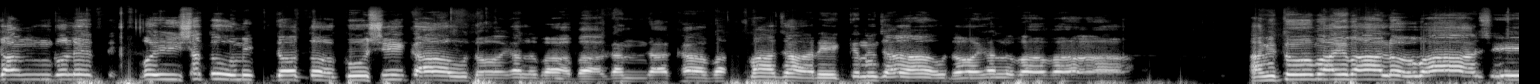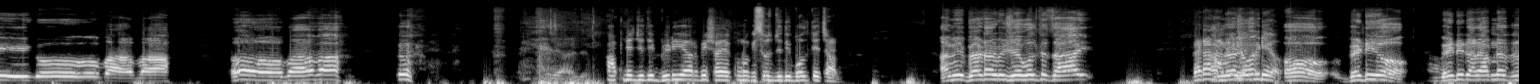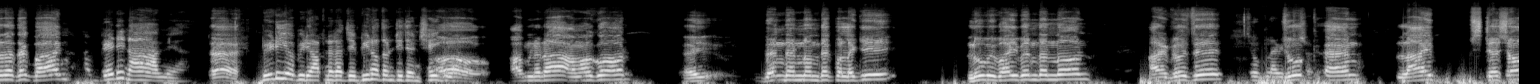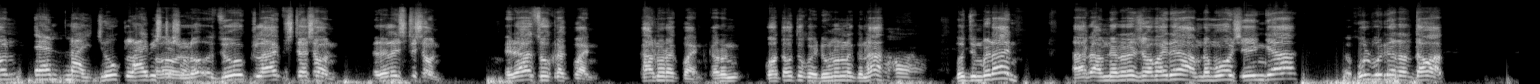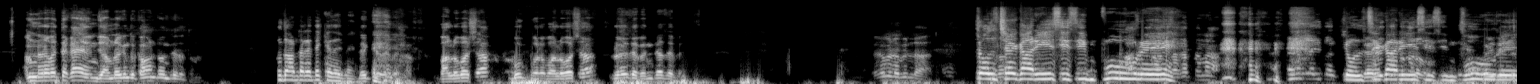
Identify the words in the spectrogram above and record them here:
জঙ্গলেতে বৈশ তুমি যত খুশি খাও দয়াল বাবা গাঞ্জা খাবা মাজারে কেন যাও দয়াল বাবা? আমি তোমায় ভালোবাসি গো বাবা। ও বাবা। আপনি যদি ভিডিওর বিষয়ে কোনো কিছু যদি বলতে চান। আমি বেটার বিষয়ে বলতে চাই। ভিডিও, ও ভিডিও ভিডিওটা আপনারা দেখবেন? না আমি হ্যাঁ। ভিডিও ভিডিও আপনারা যে বিনোদনটি দেন সেই আপনারা আমার ঘর এই বেন্দানন দেখবার লাগি। লুবি ভাই বেন্দানন আর হচ্ছে যোগ live and live station and নাই যোগ লাইভ স্টেশন যুগ লাইভ স্টেশন রেল স্টেশন এটা চোখ রাখবেন কানও রাখবেন কারণ কথাও তো কই ডুনন লাগতো না? বুঝছেন বেড়ান আর আপনারা সবাই রে আমরা মো সিংগিয়া ফুলপুরিয়ার দাওয়াত। আপনারা বাড়িতে যে আমরা কিন্তু কাউন্টাউন দিতে দিতাম। শুধু আপনারা দেখে দেবেন। দেখতে দেবেন ভালোবাসা বুক ভরা ভালোবাসা লয়ে যাবেন দিয়ে যাবেন। চলছে গাড়ি সিসিমপুরে। চলছে গাড়ি সিসিমপুরে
